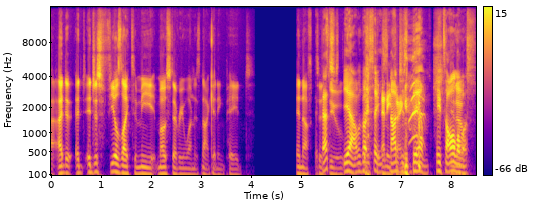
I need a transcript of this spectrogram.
I, do, it, it just feels like to me most everyone is not getting paid enough to That's do yeah. I was about to say it's not just them. It's all of know? us.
